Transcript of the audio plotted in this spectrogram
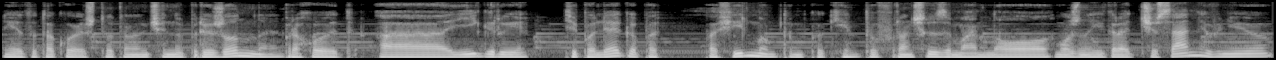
и это такое что-то очень напряженное проходит. А игры типа Лего по, по фильмам, там каким-то франшизам, оно можно играть часами в нее,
